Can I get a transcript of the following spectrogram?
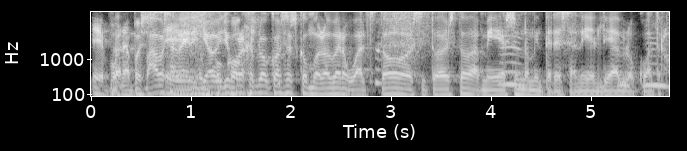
Eh, bueno, pues. Vamos a eh, ver, un yo, yo, por ejemplo, cosas como el Overwatch 2 y todo esto, a mí eso no me interesa, ni el Diablo 4.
